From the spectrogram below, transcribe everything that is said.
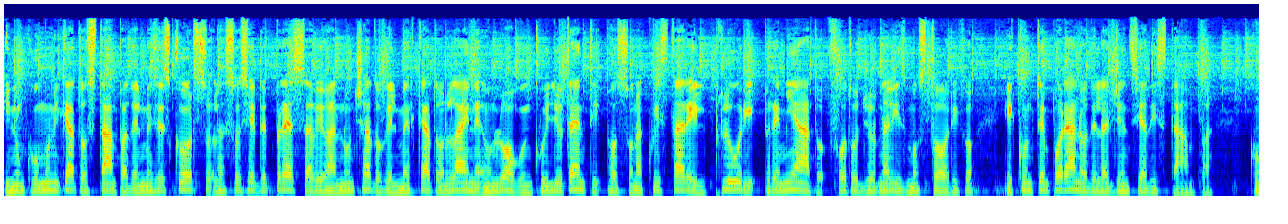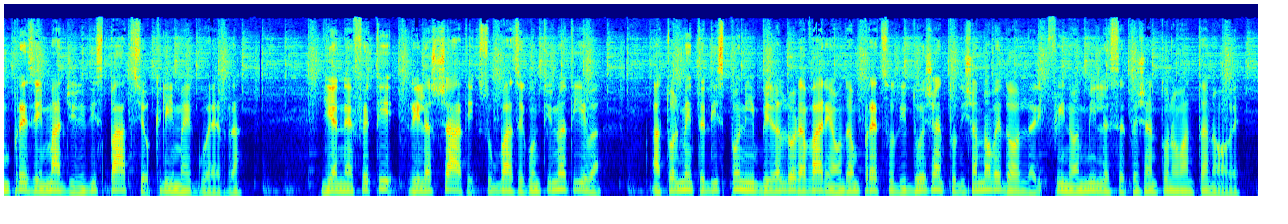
in un comunicato stampa del mese scorso, l'Associated Press aveva annunciato che il mercato online è un luogo in cui gli utenti possono acquistare il pluripremiato fotogiornalismo storico e contemporaneo dell'agenzia di stampa, comprese immagini di spazio, clima e guerra. Gli NFT, rilasciati su base continuativa, attualmente disponibili allora variano da un prezzo di 219 dollari fino a 1799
